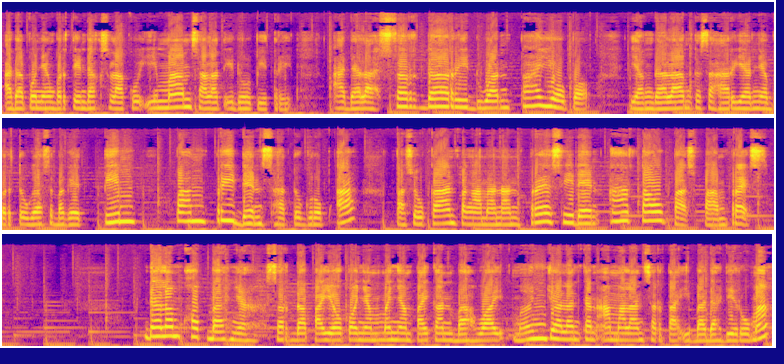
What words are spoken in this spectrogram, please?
Adapun yang bertindak selaku imam salat Idul Fitri adalah Serda Ridwan Payopo yang dalam kesehariannya bertugas sebagai tim Pampriden 1 Grup A, pasukan pengamanan presiden atau Pas Pampres. Dalam khotbahnya, Serda Payopo menyampaikan bahwa menjalankan amalan serta ibadah di rumah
